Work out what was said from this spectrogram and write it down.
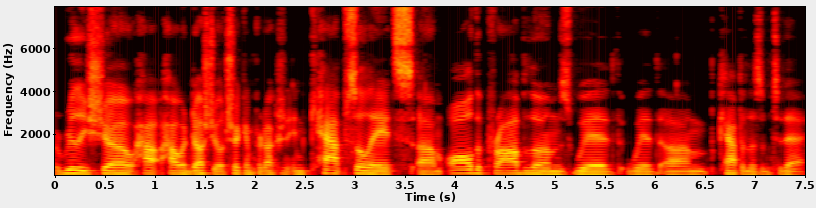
really show how, how industrial chicken production encapsulates um, all the problems with with um, capitalism today.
